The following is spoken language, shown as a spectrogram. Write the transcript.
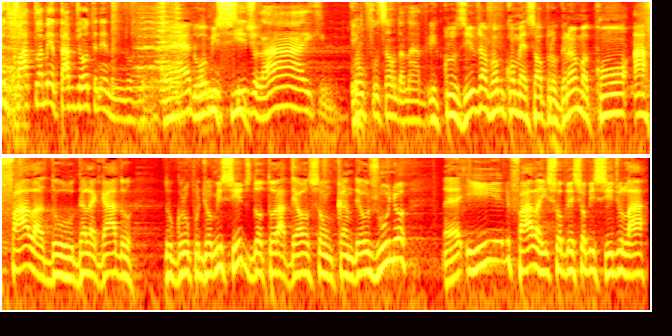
E o fato lamentável de ontem, né? No, É, do homicídio. lá, e que confusão danada. Inclusive, já vamos começar o programa com a fala do delegado do grupo de homicídios, doutor Adelson Candeu Júnior, né? E ele fala aí sobre esse homicídio lá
